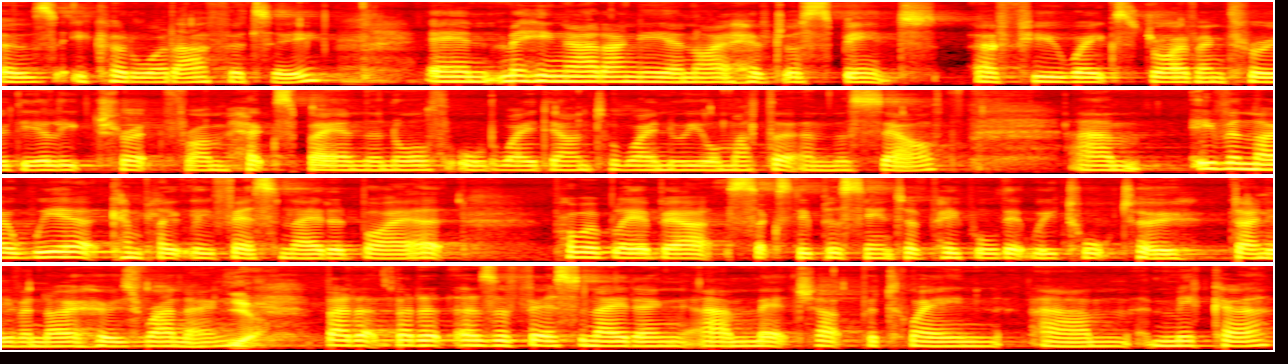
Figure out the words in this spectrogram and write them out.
is Ikaroa Rāwhiti. And Mihi Ngārangi and I have just spent a few weeks driving through the electorate from Hicks Bay in the north all the way down to Wainuiomata in the south. Um, even though we're completely fascinated by it, probably about 60% of people that we talk to don't even know who's running. Yeah. But it, but it is a fascinating um, matchup between um, Meka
